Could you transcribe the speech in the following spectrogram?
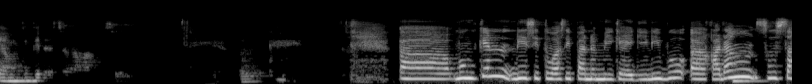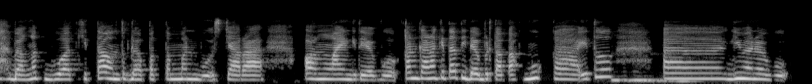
yang mungkin tidak secara langsung. Uh, mungkin di situasi pandemi kayak gini Bu, uh, kadang hmm. susah banget buat kita untuk dapat teman Bu secara online gitu ya Bu. Kan karena kita tidak bertatap muka, itu uh, gimana Bu?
